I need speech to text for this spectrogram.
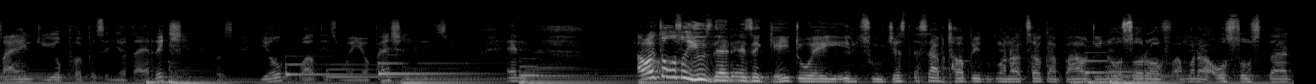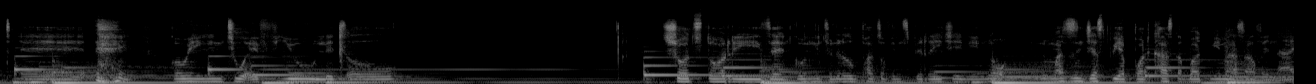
find your purpose and your direction because your wealth is where your passion lives, you know. And I want to also use that as a gateway into just a subtopic we're gonna talk about. You know, sort of. I'm gonna also start uh, going into a few little short stories and going into little parts of inspiration. You know, it mustn't just be a podcast about me, myself, and I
